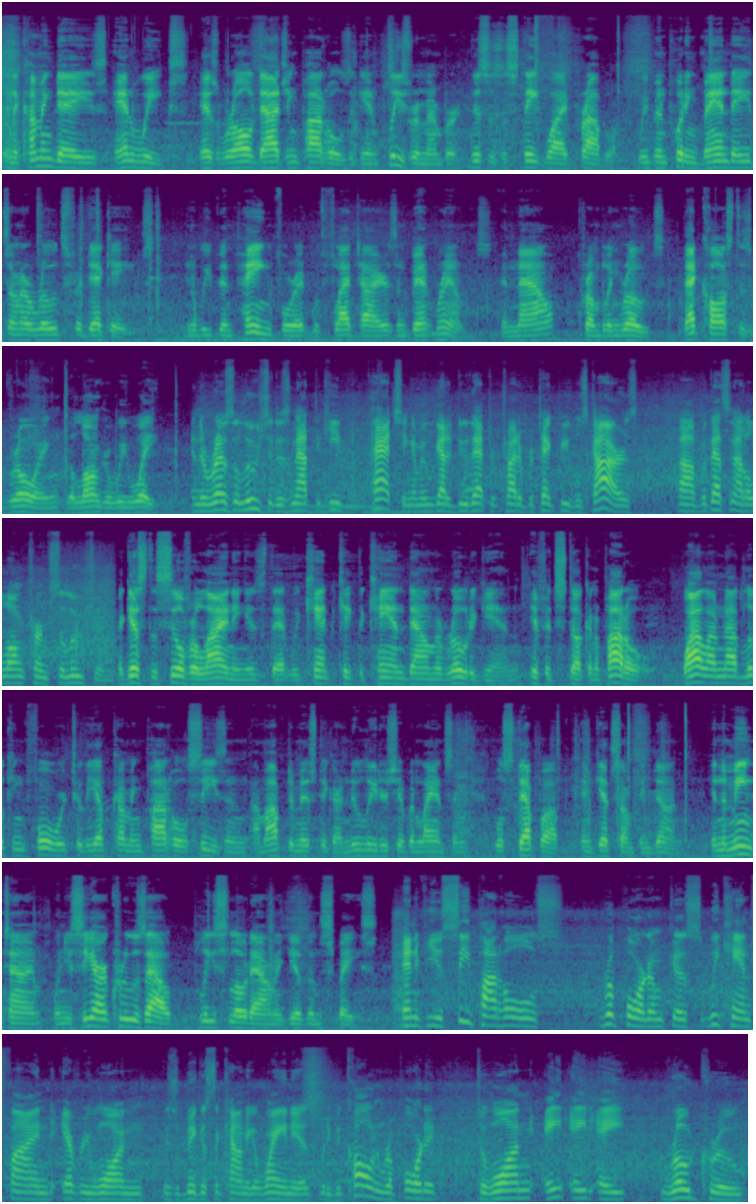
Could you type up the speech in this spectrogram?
In the coming days and weeks, as we're all dodging potholes again, please remember this is a statewide problem. We've been putting band aids on our roads for decades, and we've been paying for it with flat tires and bent rims. And now, crumbling roads. That cost is growing the longer we wait. And the resolution is not to keep patching. I mean, we've got to do that to try to protect people's cars, uh, but that's not a long term solution. I guess the silver lining is that we can't kick the can down the road again if it's stuck in a pothole. While I'm not looking forward to the upcoming pothole season, I'm optimistic our new leadership in Lansing will step up and get something done. In the meantime, when you see our crews out, please slow down and give them space. And if you see potholes, report them because we can't find everyone as big as the county of Wayne is. But if you call and report it to 1 888 Road Crew,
